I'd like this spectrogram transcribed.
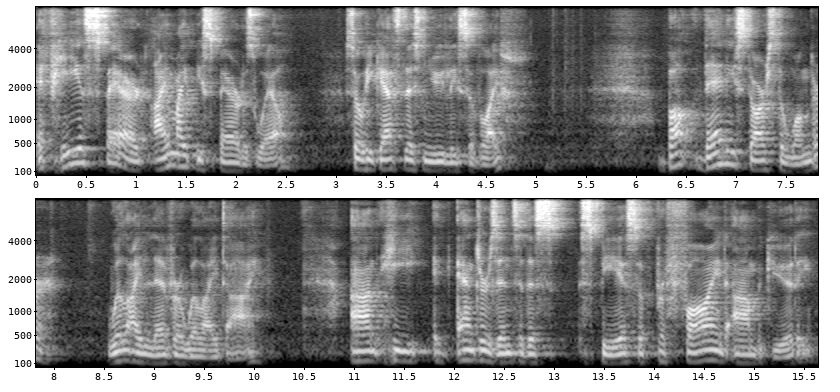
If he is spared, I might be spared as well. So he gets this new lease of life. But then he starts to wonder will I live or will I die? And he enters into this space of profound ambiguity.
